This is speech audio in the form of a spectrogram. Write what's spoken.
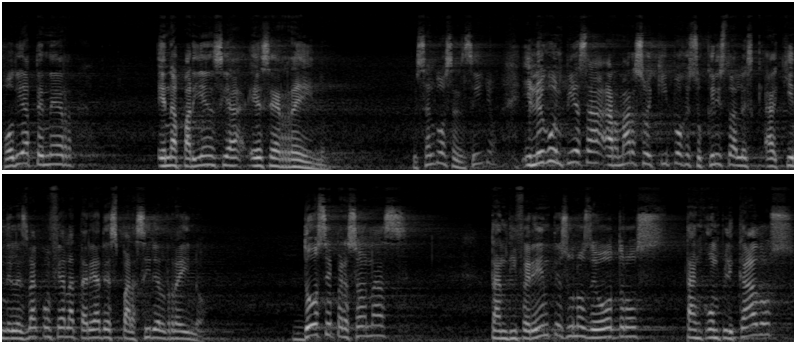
podía tener en apariencia ese reino? Pues algo sencillo. Y luego empieza a armar su equipo Jesucristo a, quienes les va a confiar la tarea de esparcir el reino. Doce personas tan diferentes unos de otros, tan complicados,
